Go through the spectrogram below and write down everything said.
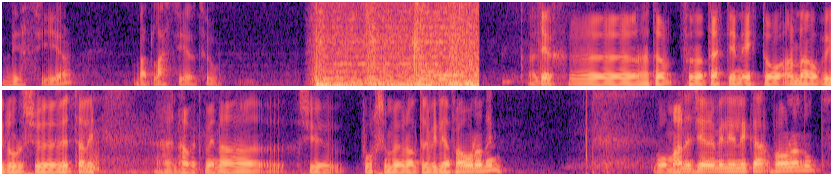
this year, but last year too. held ég uh, þetta fyrir að detti inn eitt og annað á bíl úr þessu viðtali en hann vil meina að séu fólk sem hefur aldrei viljað fá hann að inn og managerin vilja líka fá hann að út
